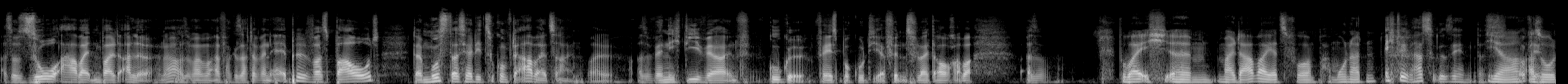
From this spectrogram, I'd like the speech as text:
also so arbeiten bald alle. Ne? Also weil man einfach gesagt hat, wenn Apple was baut, dann muss das ja die Zukunft der Arbeit sein. Weil, also wenn nicht die, wäre in Google, Facebook, gut, die erfinden es vielleicht auch, aber also Wobei ich ähm, mal da war jetzt vor ein paar Monaten. Echt? Hast du gesehen? Das, ja, okay. also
